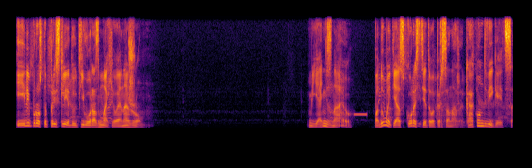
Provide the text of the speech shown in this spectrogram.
Или просто преследует его, размахивая ножом? Я не знаю. Подумайте о скорости этого персонажа, как он двигается.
